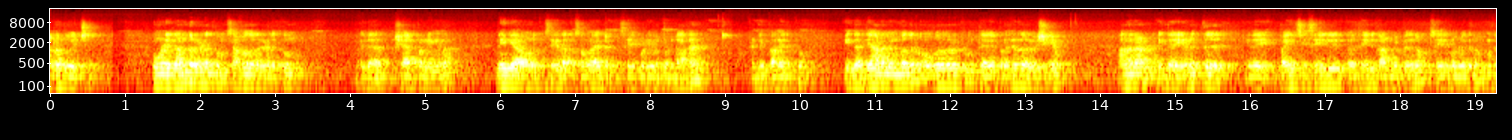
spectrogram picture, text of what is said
அனுபவிச்சு. உங்களுடைய நண்பர்களுக்கும் சகோதரர்களுக்கும் இதை ஷேர் பண்ணிங்கன்னா நீங்கள் அவங்களுக்கு செய்கிற சமுதாயத்திற்கு செய்யக்கூடிய ஒரு தொண்டாக கண்டிப்பாக இருக்கும். இந்த தியானம் என்பது ஒவ்வொருவருக்கும் தேவைப்படுகிற ஒரு விஷயம். அதனால் இதை எடுத்து இதை பயிற்சி செய்து செய்து காண்பிப்பதிலும் செய்து கொள்வதிலும் மிக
